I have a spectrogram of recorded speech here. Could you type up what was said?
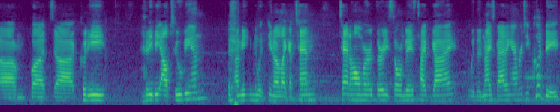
Um, but uh, could he could he be Altuvian? I mean, with, you know, like a 10, 10 homer, 30 stolen base type guy with a nice batting average. He could be.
